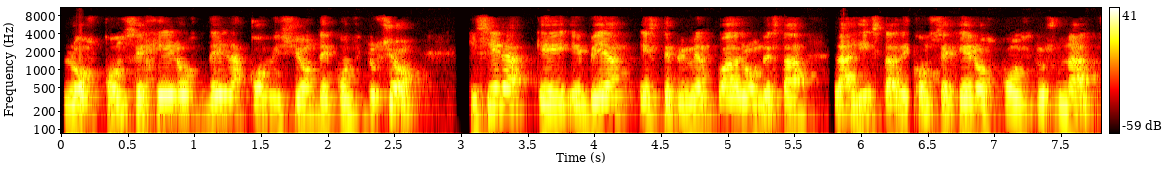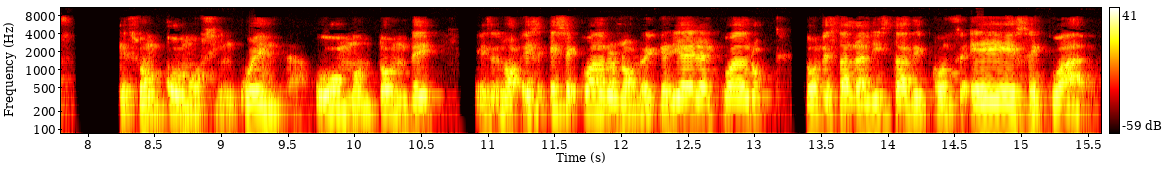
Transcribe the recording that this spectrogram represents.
los consejeros de la Comisión de Constitución. Quisiera que vean este primer cuadro donde está la lista de consejeros constitucionales que son como 50, un montón de... no, ese, cuadro no, lo que quería era el cuadro donde está la lista de ese cuadro.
